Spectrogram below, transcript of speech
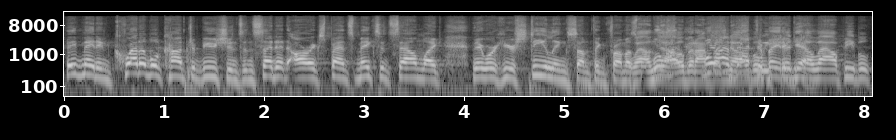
They've made incredible contributions, and said at our expense makes it sound like they were here stealing something from us. Well, we'll no, have, but, we'll but no, but we shouldn't again. allow people.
